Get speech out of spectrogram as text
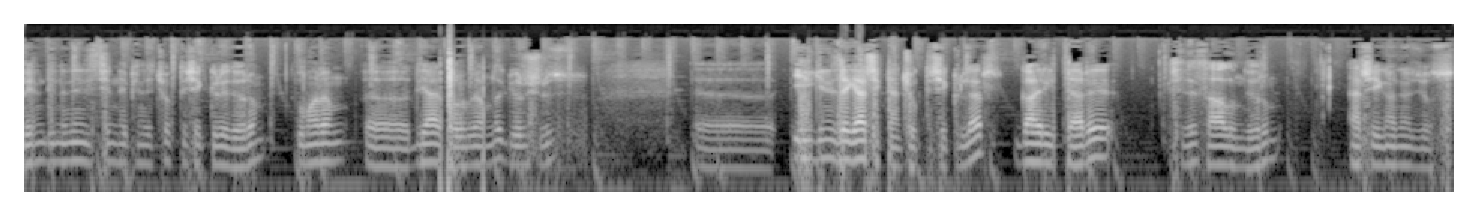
beni dinlediğiniz için hepinize çok teşekkür ediyorum. Umarım e, diğer programda görüşürüz. Ee, ilginize gerçekten çok teşekkürler. Gayri ihtiyarı size sağ olun diyorum. Her şey gönlünüzce olsun.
